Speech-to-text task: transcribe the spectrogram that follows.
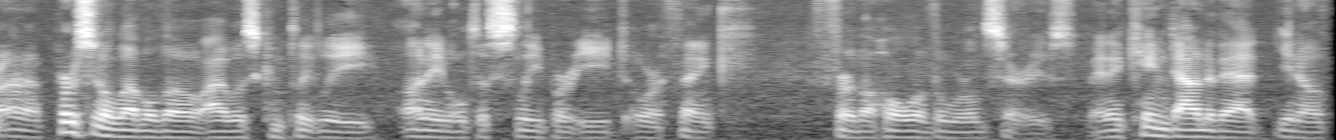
On a personal level, though, I was completely unable to sleep or eat or think for the whole of the World Series. And it came down to that, you know,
